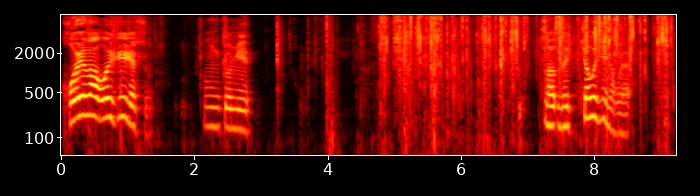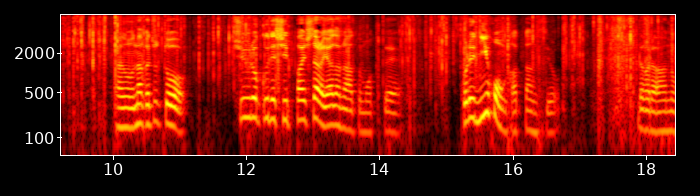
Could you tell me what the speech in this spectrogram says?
これは美味しいです。本当に。あ、めっちゃ美味しいな、これ。あの、なんかちょっと、収録で失敗したら嫌だなと思って、これ2本買ったんですよ。だから、あの、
